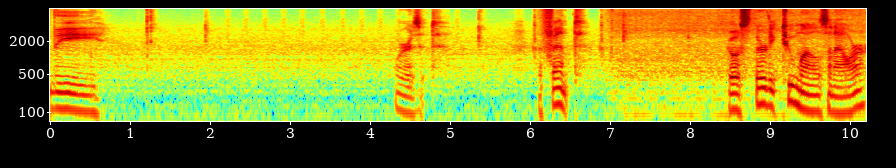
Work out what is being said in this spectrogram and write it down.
The... Where is it? The Fendt goes 32 miles an hour.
